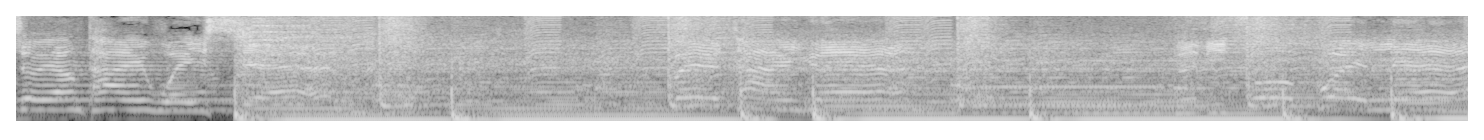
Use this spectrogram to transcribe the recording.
这样太危险，飞太远，对你做鬼脸。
